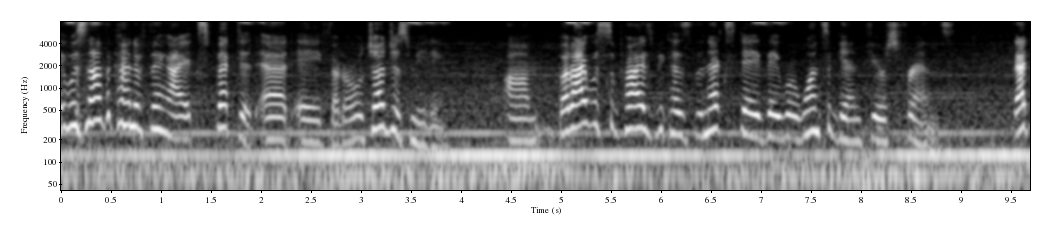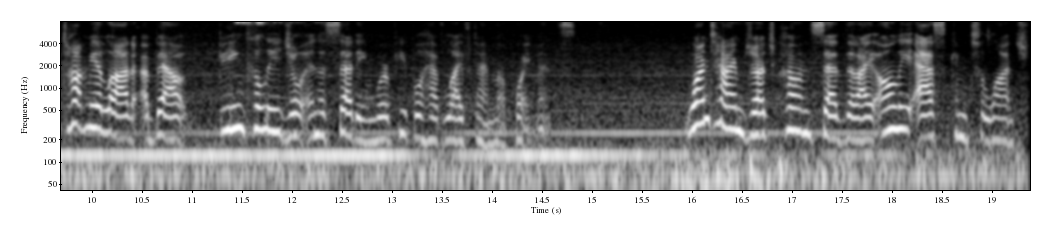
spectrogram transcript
It was not the kind of thing I expected at a federal judges meeting. Um, but I was surprised because the next day they were once again fierce friends. That taught me a lot about being collegial in a setting where people have lifetime appointments. One time, Judge Cohn said that I only asked him to lunch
